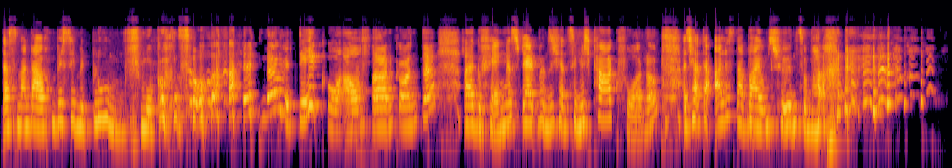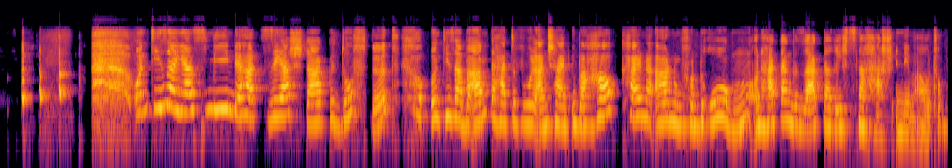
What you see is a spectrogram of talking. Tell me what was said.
Dass man da auch ein bisschen mit Blumenschmuck und so halt, ne, mit Deko auffahren konnte. Weil Gefängnis stellt man sich ja ziemlich karg vor, ne? Also ich hatte alles dabei, um es schön zu machen. dieser Jasmin, der hat sehr stark geduftet und dieser Beamte hatte wohl anscheinend überhaupt keine Ahnung von Drogen und hat dann gesagt, da riecht's nach Hasch in dem Auto.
